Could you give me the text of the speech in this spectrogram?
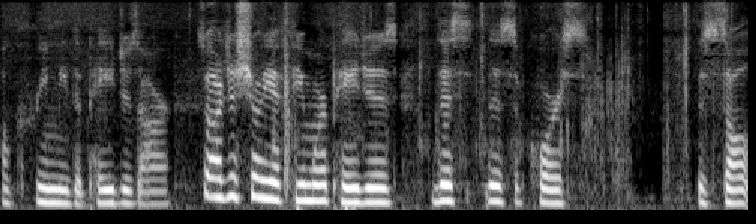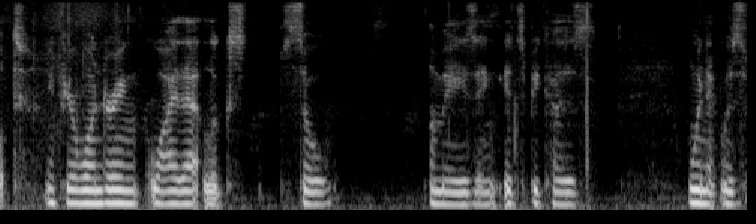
how creamy the pages are. So I'll just show you a few more pages. This, this of course, salt. If you're wondering why that looks so amazing, it's because when it was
